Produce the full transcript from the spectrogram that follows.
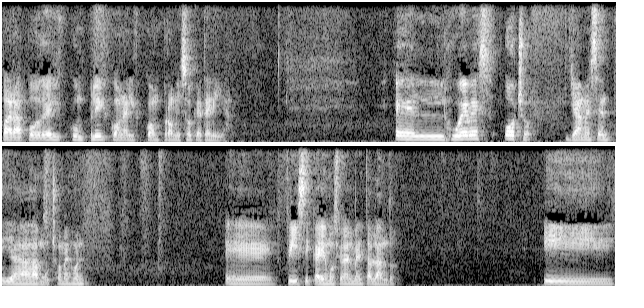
para poder cumplir con el compromiso que tenía. El jueves 8 ya me sentía mucho mejor, eh, física y emocionalmente hablando. Y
